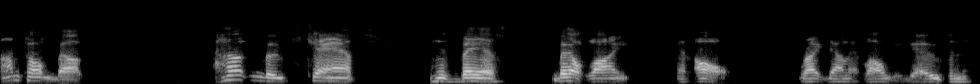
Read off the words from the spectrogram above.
I'm talking about hunting boots, chaps, his vest, belt light, and all. Right down that log he goes, and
